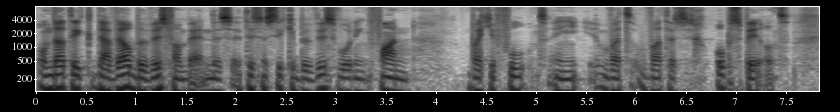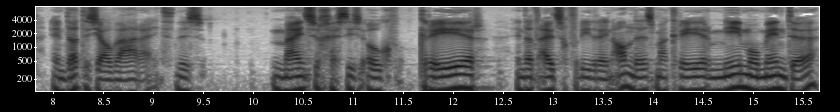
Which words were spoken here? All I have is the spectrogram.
Omdat ik daar wel bewust van ben. Dus het is een stukje bewustwording van wat je voelt en wat, wat er zich opspeelt. En dat is jouw waarheid. Dus mijn suggestie is ook: creëer, en dat uitzicht voor iedereen anders, maar creëer meer momenten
